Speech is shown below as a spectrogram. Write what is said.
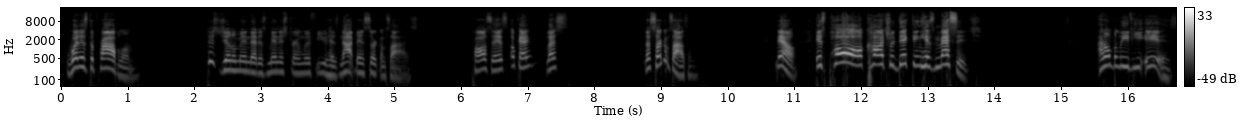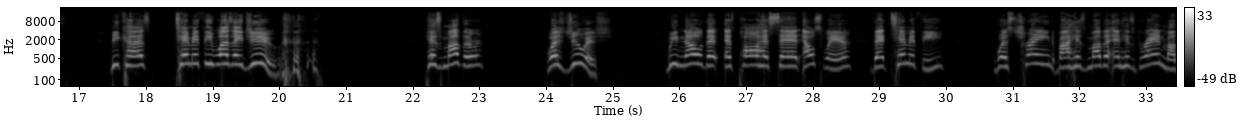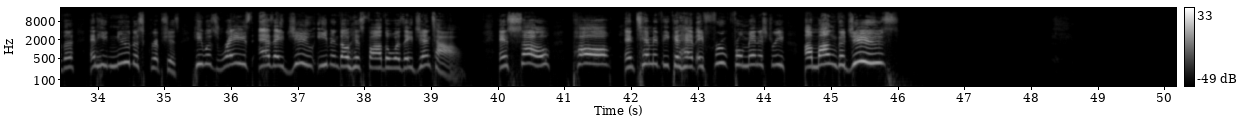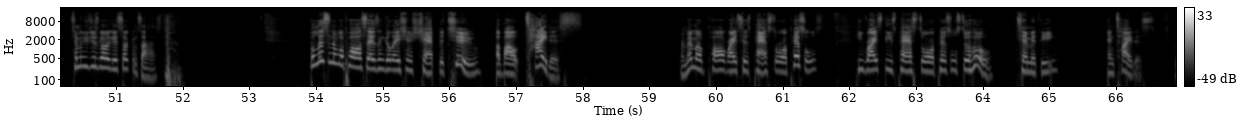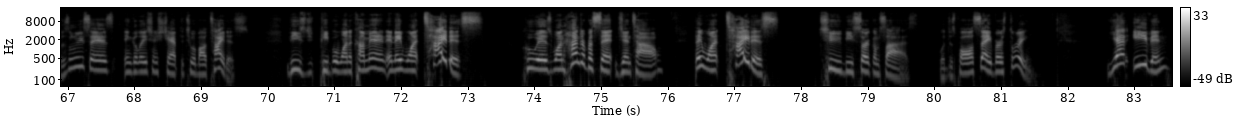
What is the problem? This gentleman that is ministering with you has not been circumcised. Paul says, okay, let's let's circumcise him. Now, is Paul contradicting his message? I don't believe he is. Because Timothy was a Jew. his mother was Jewish. We know that, as Paul has said elsewhere, that Timothy was trained by his mother and his grandmother, and he knew the scriptures. He was raised as a Jew, even though his father was a Gentile. And so, Paul and Timothy could have a fruitful ministry among the Jews. Timothy just go get circumcised. but listen to what Paul says in Galatians chapter 2 about Titus. Remember, Paul writes his pastoral epistles. He writes these pastoral epistles to who? Timothy and Titus. Listen to what he says in Galatians chapter 2 about Titus. These people want to come in and they want Titus, who is 100% Gentile, they want Titus to be circumcised. What does Paul say? Verse 3 Yet even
